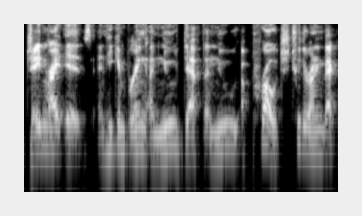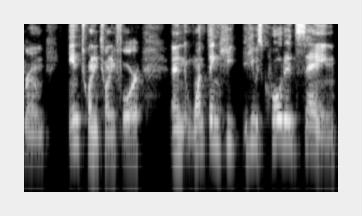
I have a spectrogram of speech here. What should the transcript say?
Jaden Wright is, and he can bring a new depth, a new approach to the running back room in 2024. And one thing he he was quoted saying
